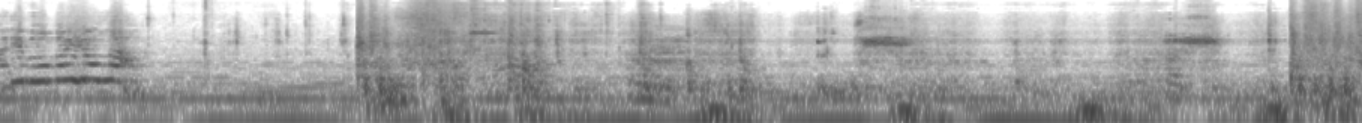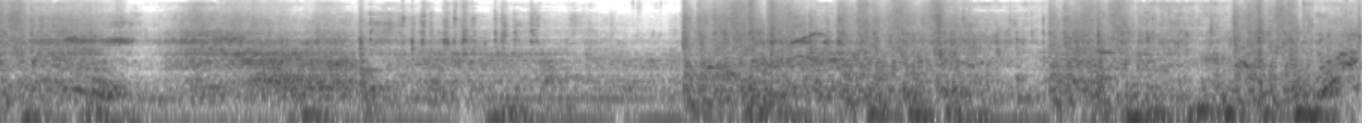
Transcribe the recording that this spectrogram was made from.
Ali bombayı yolla. Yolla.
